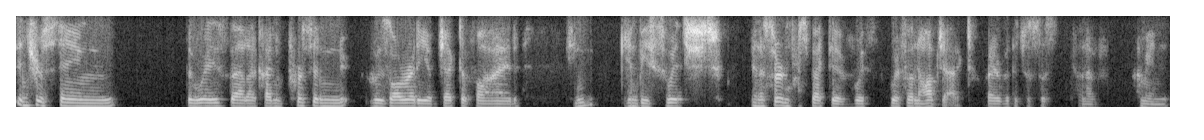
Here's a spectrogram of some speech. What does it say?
interesting the ways that a kind of person who's already objectified can can be switched in a certain perspective with with an object, right? With just a kind of I mean,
